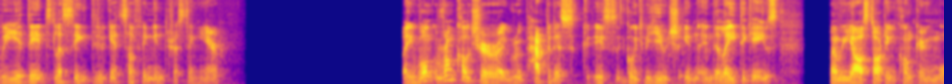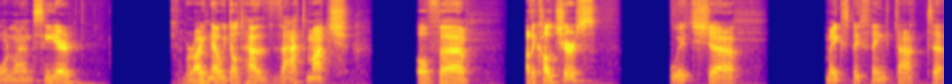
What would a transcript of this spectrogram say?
we did, let's see, did we get something interesting here? Like wrong culture uh, group happiness is going to be huge in in the later games when we are starting conquering more lands here. But right now we don't have that much of uh, other cultures, which uh, makes me think that uh,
